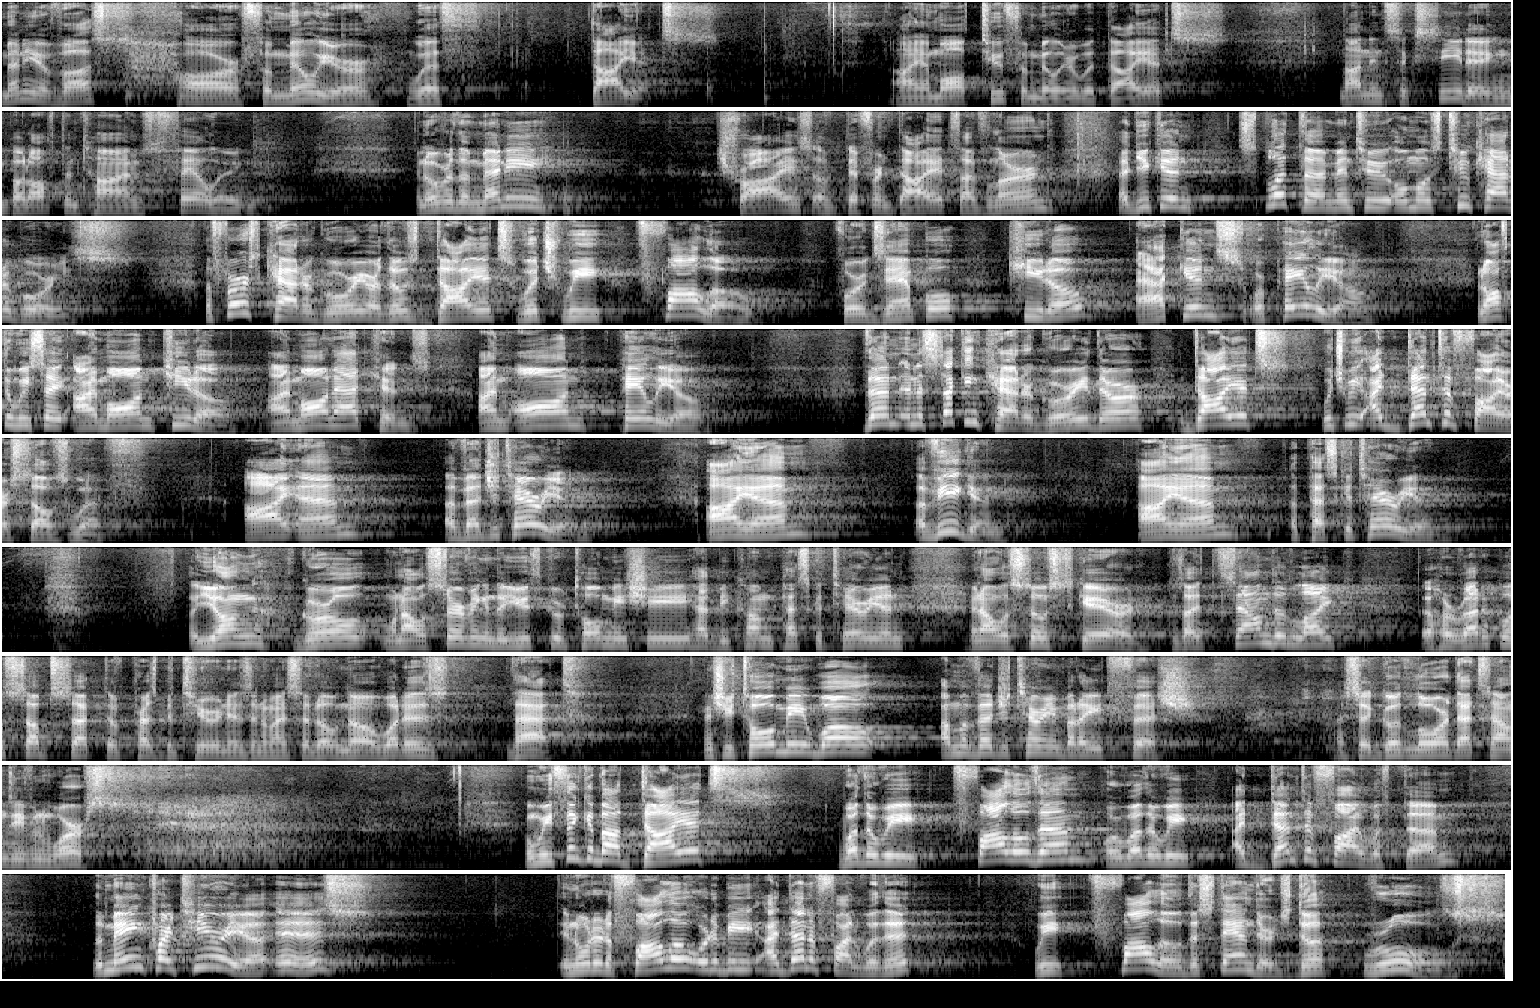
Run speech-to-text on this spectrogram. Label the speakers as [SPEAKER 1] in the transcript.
[SPEAKER 1] Many of us are familiar with diets. I am all too familiar with diets, not in succeeding, but oftentimes failing. And over the many tries of different diets, I've learned that you can split them into almost two categories. The first category are those diets which we follow. For example, keto, Atkins, or paleo. And often we say, I'm on keto, I'm on Atkins, I'm on paleo. Then, in the second category, there are diets which we identify ourselves with. I am a vegetarian. I am a vegan. I am a pescatarian. A young girl, when I was serving in the youth group, told me she had become pescatarian, and I was so scared because I sounded like a heretical subsect of Presbyterianism. And I said, Oh no, what is that? And she told me, Well, I'm a vegetarian, but I eat fish. I said, Good Lord, that sounds even worse. when we think about diets, whether we follow them or whether we identify with them, the main criteria is in order to follow or to be identified with it, we follow the standards, the rules.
